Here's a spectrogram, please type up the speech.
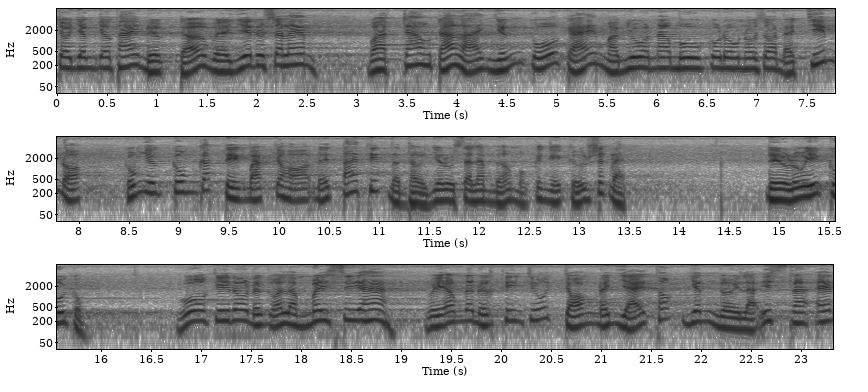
cho dân Do Thái được trở về Jerusalem Và trao trả lại những của cải mà vua Nabucodonosor đã chiếm đoạt, Cũng như cung cấp tiền bạc cho họ Để tái thiết đền thờ Jerusalem nữa. Một cái nghĩa cử rất đẹp. Điều lưu ý cuối cùng. Vua Kitô được gọi là Messiah Vì ông đã được Thiên Chúa chọn Để giải thoát dân người là Israel.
